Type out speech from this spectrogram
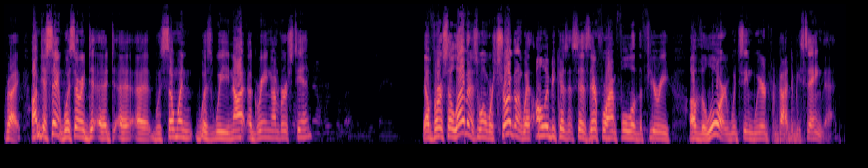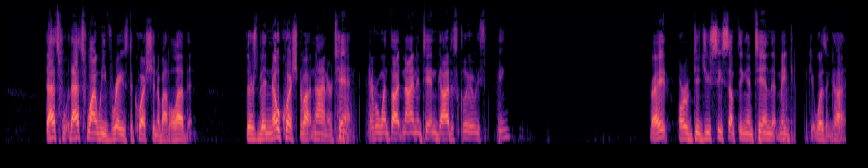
Right. I'm just saying, was there a, a, a, was someone, was we not agreeing on verse 10? Now, verse 11 is one we're struggling with only because it says, Therefore I'm full of the fury of the Lord, would seem weird for God to be saying that. That's, that's why we've raised the question about 11. There's been no question about 9 or 10. Everyone thought 9 and 10, God is clearly speaking? Right? Or did you see something in 10 that made you think it wasn't God?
